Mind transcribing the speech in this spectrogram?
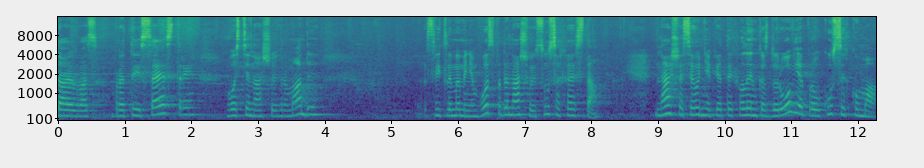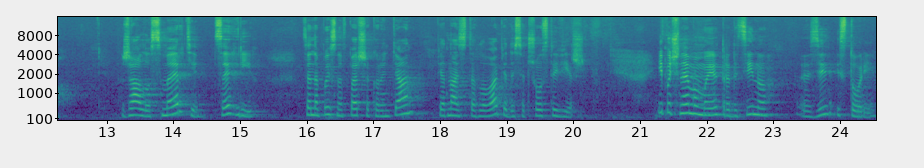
Вітаю вас, брати, сестри, гості нашої громади, світлим іменем Господа нашого Ісуса Христа. Наша сьогодні п'ятихвилинка здоров'я про укуси комах. Жало смерті це гріх. Це написано в 1 Коринтян, 15 глава, 56 вірш. І почнемо ми традиційно е, з історії.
